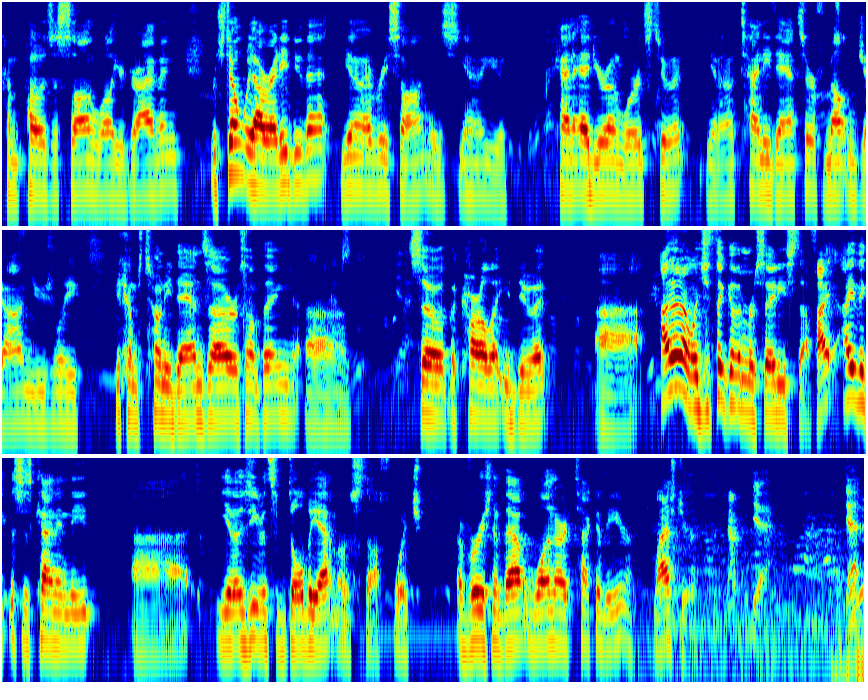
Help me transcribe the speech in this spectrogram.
compose a song while you're driving, which don't we already do that? You know, every song is, you know, you kind of add your own words to it. You know, Tiny Dancer from Elton John usually becomes Tony Danza or something. Uh, so the car will let you do it. Uh, I don't know. What'd you think of the Mercedes stuff? I, I think this is kind of neat. Uh, you know, there's even some Dolby Atmos stuff, which a version of that won our Tech of the Year last year. Yeah. Yeah.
